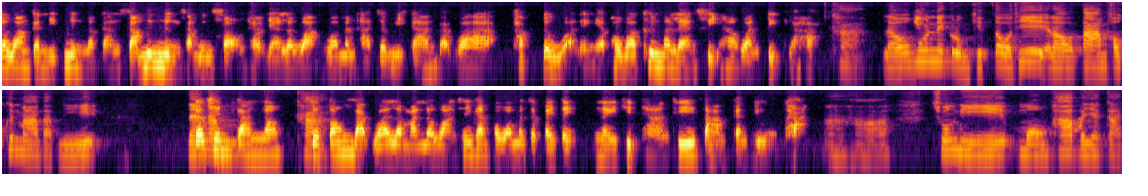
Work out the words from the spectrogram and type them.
ระวังกันนิดนึงละกันสามหมื่นหนึ่งสามหมื่นสองแถวนี้ระวังว่ามันอาจจะมีการแบบว่าพักตัวอะไรเงี้ย เพราะว่าขึ้นมาแรงสี่ห้าวันติดแล้วค่ะ ค่ะ แล้วหุ้นในกลุ่มคริปโตที่เราตามเขาขึ้นมาแบบนี้ ก็เช่นกันเนาะจะต้องแบบว่าระมัดระวังเช่นกัน เพราะว่ามันจะไปในทิศทางที่ตามกันอยู่ค่ะอ่าฮะช่วงนี้มองภาพบรรยากาศ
